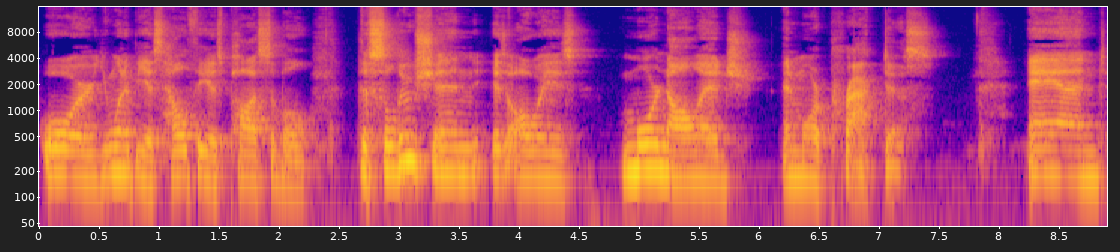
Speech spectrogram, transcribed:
or you want to be as healthy as possible, the solution is always more knowledge and more practice. And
